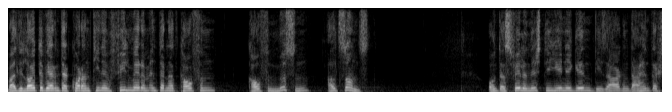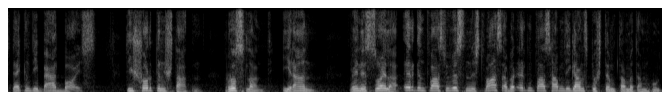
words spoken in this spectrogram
weil die Leute während der Quarantäne viel mehr im Internet kaufen, kaufen müssen als sonst. Und es fehlen nicht diejenigen, die sagen, dahinter stecken die Bad Boys, die Schurkenstaaten, Russland, Iran, Venezuela, irgendwas, wir wissen nicht was, aber irgendwas haben die ganz bestimmt damit am Hut.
